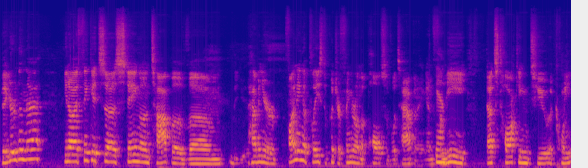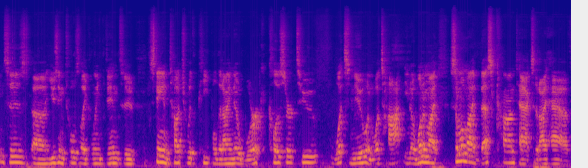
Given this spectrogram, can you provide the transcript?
bigger than that, you know, I think it's uh, staying on top of um, having your finding a place to put your finger on the pulse of what's happening. And for yeah. me, that's talking to acquaintances, uh, using tools like LinkedIn to stay in touch with people that I know work closer to what's new and what's hot. You know, one of my some of my best contacts that I have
